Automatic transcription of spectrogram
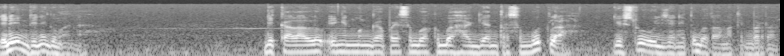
Jadi intinya gimana? Dikala lu ingin menggapai sebuah kebahagiaan tersebutlah justru ujian itu bakal makin berat.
